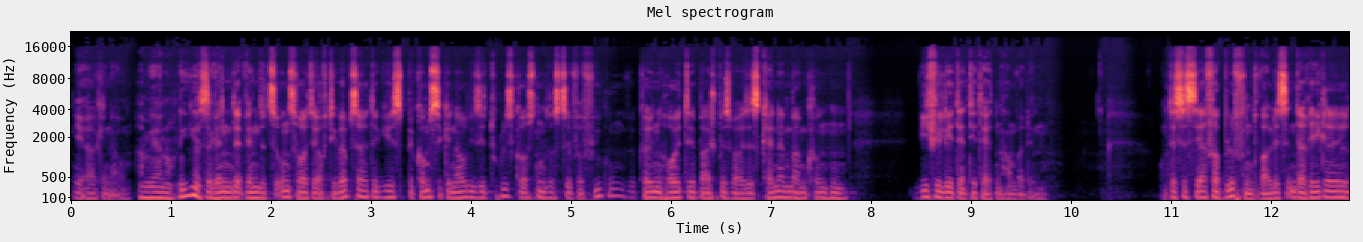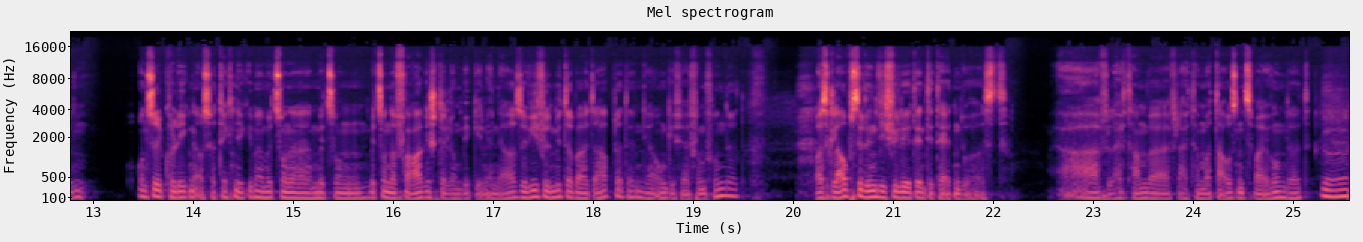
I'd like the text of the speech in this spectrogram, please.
Ja, genau. Haben wir ja noch nie Also gesehen. wenn, du- wenn du zu uns heute auf die Webseite gehst, bekommst du genau diese Tools kostenlos zur Verfügung. Wir können heute beispielsweise scannen beim Kunden, wie viele Identitäten haben wir denn? Und das ist sehr verblüffend, weil es in der Regel unsere Kollegen aus der Technik immer mit so einer, mit so, ein, mit so einer Fragestellung beginnen. Ja? Also wie viele Mitarbeiter habt ihr denn? Ja, ungefähr 500. Was glaubst du denn, wie viele Identitäten du hast? Ja, vielleicht haben wir, vielleicht haben wir 1200. Ja, ja.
